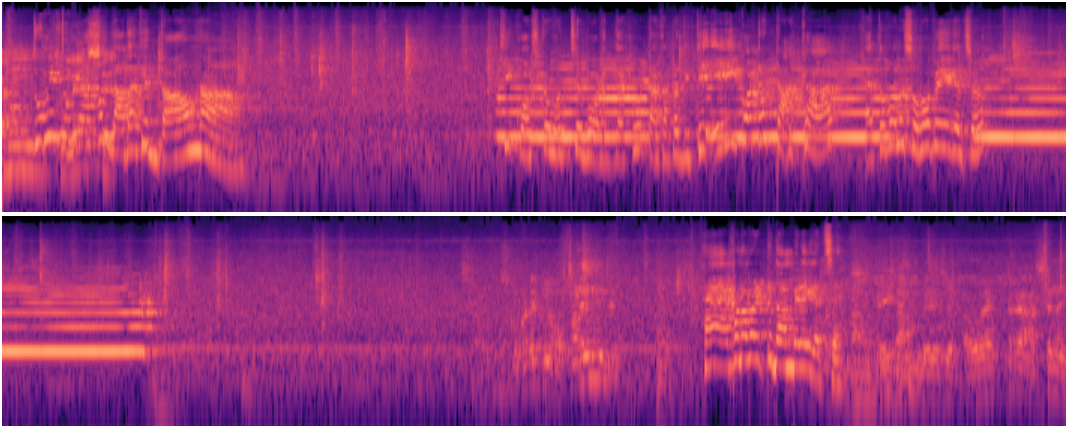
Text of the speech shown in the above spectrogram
এখন তুমি তুমি এখন দাদাকে দাও না। কি কষ্ট হচ্ছে বড়ের দেখো টাকাটা দিতে। এই কটা টাকা এত ভালো শোভা পেয়ে গেছো। হ্যাঁ এখন আবার একটু দাম বেড়ে গেছে। দাম বেড়েছে বাবা একটা আসে নাই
